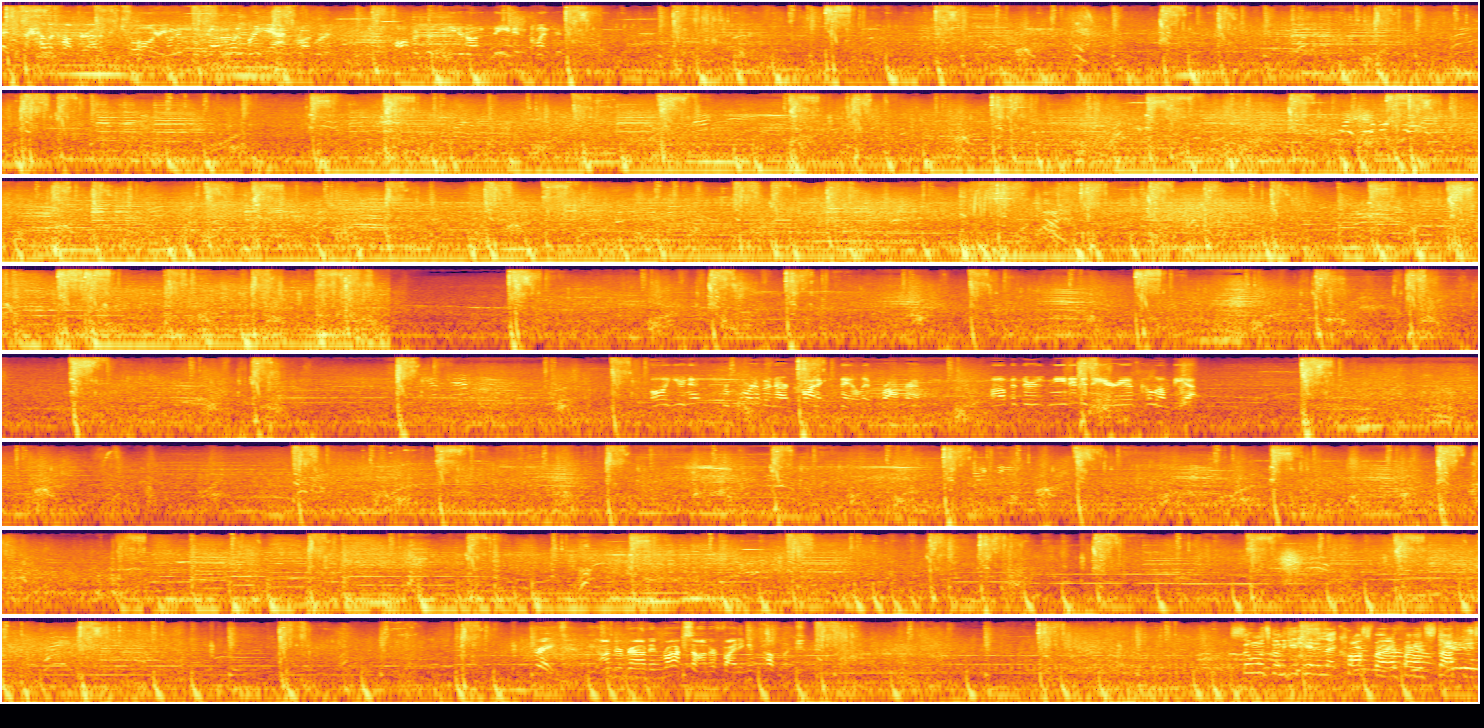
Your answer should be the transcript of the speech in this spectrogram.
Guys, there's a helicopter out of control All units have got Yeah. in progress. Officers needed on scene in Clinton. All units, report of a narcotics sale in progress. Officers needed in the area of Columbia. Great. The Underground and Roxxon are fighting in public. Someone's gonna get hit in that crossfire if I don't stop this.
